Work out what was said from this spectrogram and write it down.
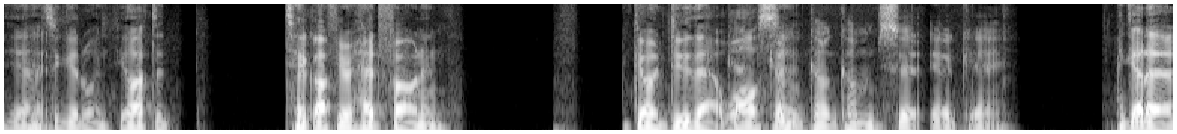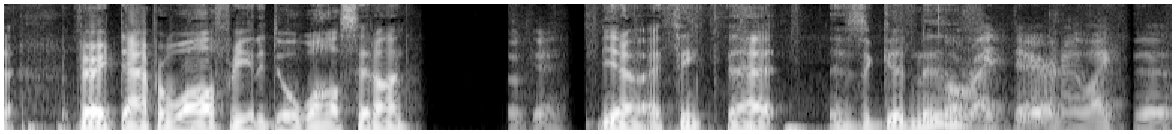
Yeah, that's a good one. You'll have to take off your headphone and go do that wall come, sit. Come, come sit. Okay. I got a very dapper wall for you to do a wall sit on. Okay. You know, I think that is a good move. Oh, right there, and I like the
